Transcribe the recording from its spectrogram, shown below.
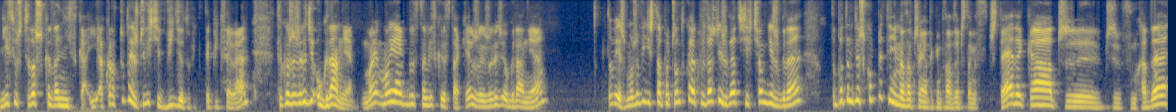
jest już troszkę za niska. I akurat tutaj rzeczywiście widzę te piksele, tylko że jeżeli chodzi o granie, moje, moje jakby stanowisko jest takie, że jeżeli chodzi o granie, to wiesz, może widzisz na początku, jak już zaczniesz grać, się wciągniesz w grę, to potem też kompletnie nie ma znaczenia tak naprawdę, czy tam jest 4K, czy, czy Full HD,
